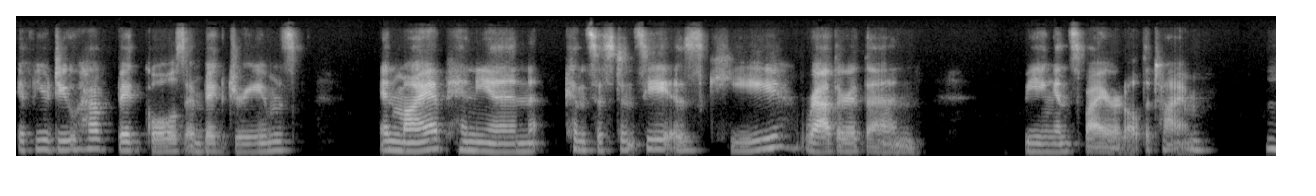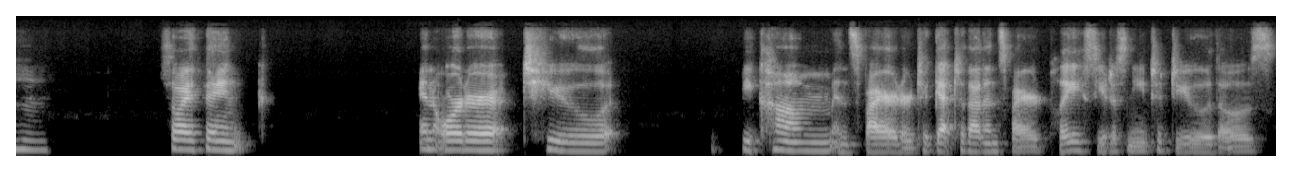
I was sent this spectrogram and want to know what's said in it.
if you do have big goals and big dreams, in my opinion, consistency is key rather than being inspired all the time. Mm-hmm. So I think in order to become inspired or to get to that inspired place, you just need to do those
